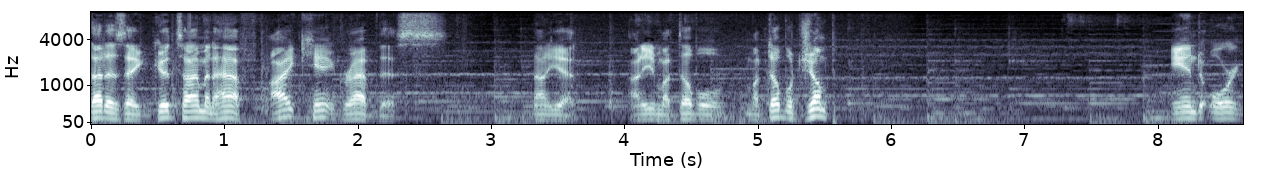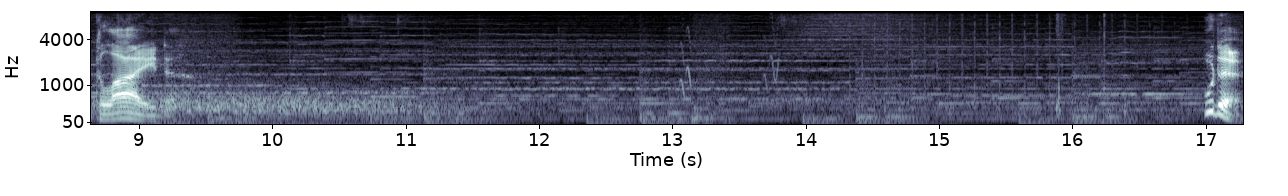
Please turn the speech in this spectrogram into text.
That is a good time and a half. I can't grab this. Not yet. I need my double my double jump. And or glide. Who there?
